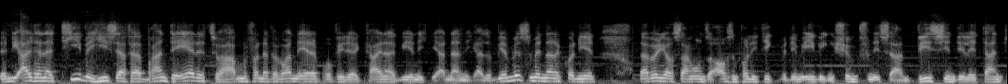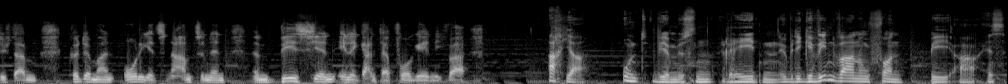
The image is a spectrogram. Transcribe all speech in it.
Denn die Alternative hieß ja, verbrannte Erde zu haben. Und von der verbrannten Erde profitiert keiner, wir nicht, die anderen nicht. Also wir müssen miteinander koordinieren. Und da würde ich auch sagen, unsere Außenpolitik mit dem ewigen Schimpfen ist ja ein bisschen dilettantisch. Da könnte man, ohne jetzt Namen zu nennen, ein bisschen eleganter vorgehen, nicht wahr? Ach ja, und wir müssen reden über die Gewinnwarnung von BASF.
